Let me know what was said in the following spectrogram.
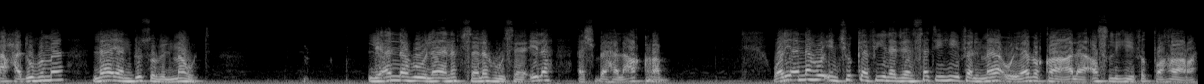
أحدهما لا يندس بالموت لأنه لا نفس له سائلة أشبه العقرب. ولأنه إن شك في نجاسته فالماء يبقى على أصله في الطهارة.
